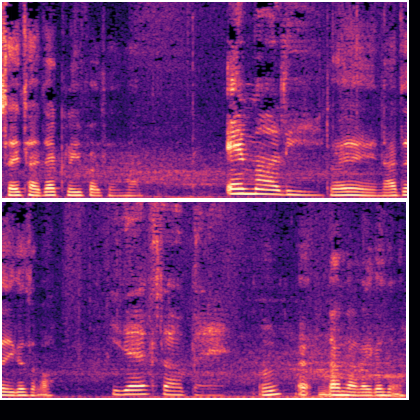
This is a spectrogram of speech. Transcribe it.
谁踩在 Clifford 身上？Emily 对，拿着一个什么？Elizabeth 嗯，哎，那拿了一个什么？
